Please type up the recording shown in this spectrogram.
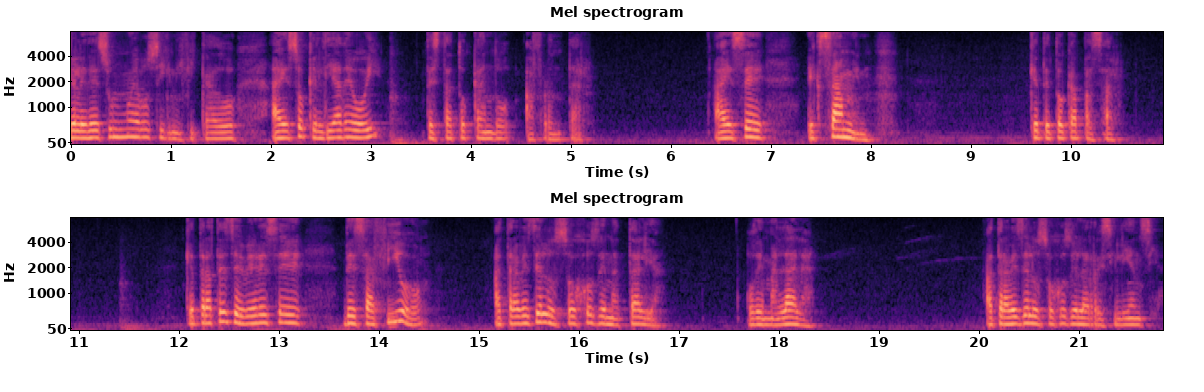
que le des un nuevo significado a eso que el día de hoy te está tocando afrontar, a ese examen que te toca pasar. Que trates de ver ese desafío a través de los ojos de Natalia o de Malala, a través de los ojos de la resiliencia.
